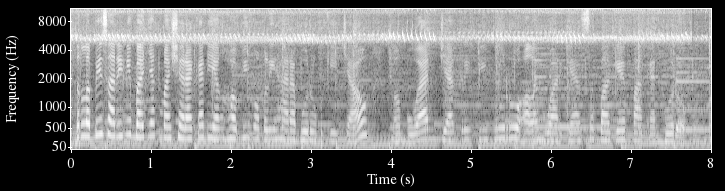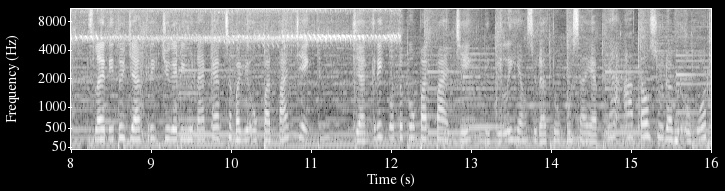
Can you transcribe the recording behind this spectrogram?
Terlebih saat ini banyak masyarakat yang hobi memelihara burung bekicau, membuat jangkrik diburu oleh warga sebagai pakan burung. Selain itu, jangkrik juga digunakan sebagai umpan pancing. Jangkrik untuk umpan pancing dipilih yang sudah tumbuh sayapnya atau sudah berumur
